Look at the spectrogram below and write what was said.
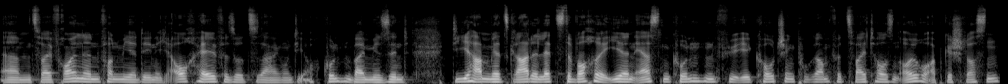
Ähm, zwei Freundinnen von mir, denen ich auch helfe sozusagen und die auch Kunden bei mir sind, die haben jetzt gerade letzte Woche ihren ersten Kunden für ihr Coaching-Programm für 2000 Euro abgeschlossen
